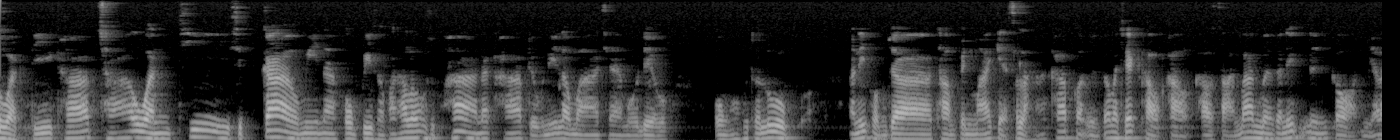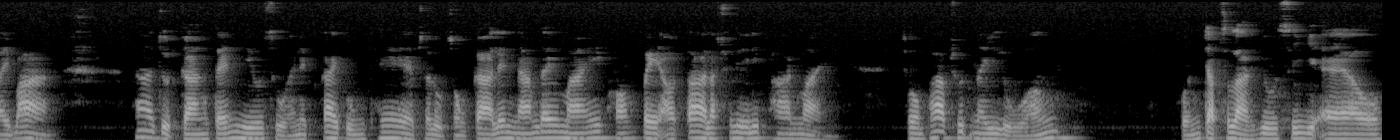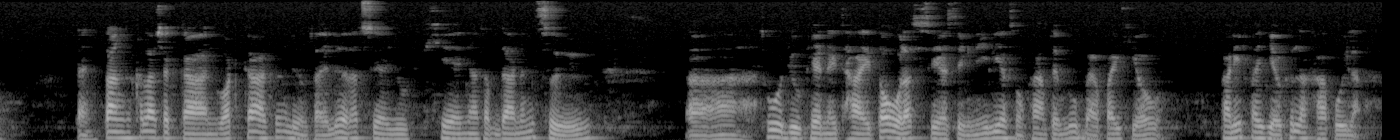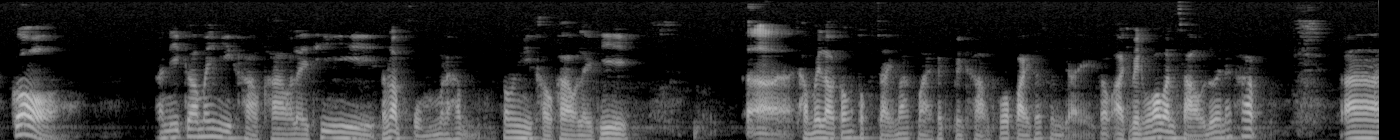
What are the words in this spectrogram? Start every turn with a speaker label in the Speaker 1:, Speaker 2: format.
Speaker 1: สวัสดีครับ เช้าวันที่ 19 มีนาคมปี 2565 นะครับ เดี๋ยววันนี้เรามาแชร์โมเดล องค์พระพุทธรูป อันนี้ผมจะทำเป็นไม้แกะสลักนะครับ ก่อนอื่นก็มาเช็คข่าวข่าวข่าวสารบ้านเมืองกันนิดนึงก่อนมีอะไรบ้าง 5 จุดกลางเต็นท์วิวสวยในใกล้กรุงเทพ สรุปสงการเล่นน้ำได้ไหม พร้อมเปย์อัลต้าลักชัวรี่นิพพานใหม่ ชมภาพชุดในหลวง ผลจับสลาก UCL แต่งตั้งข้าราชการวอดก้าเครื่องดื่มสายเลือดรัสเซียยูเครนงานสัปดาห์หนังสืออทูตยูเครนในไทยโต้รัสเซียสิ่งนี้เรียกสงครามเต็มรูปแบบไฟเขียวพาณิชย์ไฟเขียวขึ้นราคาปุ๋ยละก็อันนี้ก็ไม่มีข่าวข่าวอะไรที่สำหรับผมนะครับก็ไม่มีข่าวข่าวอะไรที่อ่าทำให้เราต้องตกใจมากมายก็จะเป็นข่าวทั่วไปซะส่วนใหญ่ก็อาจจะเป็นเพราะว่าวันเสาร์ด้วยนะครับ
